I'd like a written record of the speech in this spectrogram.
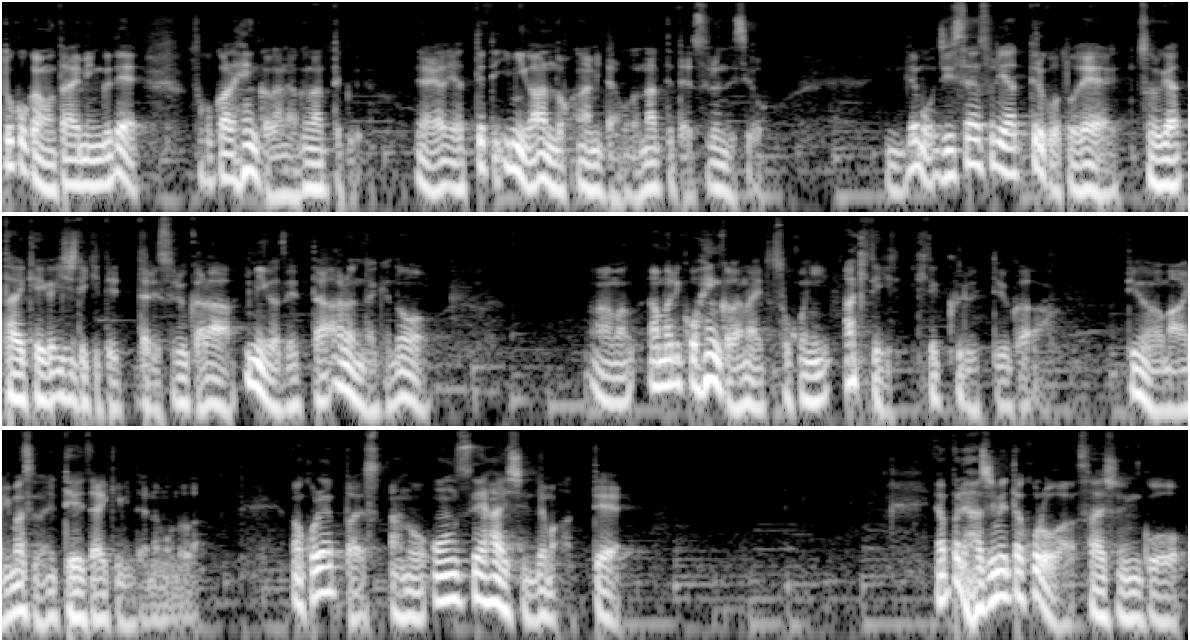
どこかのタイミングでそこから変化がなくなってくやってて意味があるのかなみたいなことになってたりするんですよ。でも実際それやってることでそれが体型が維持できていったりするから意味が絶対あるんだけどあ,、まあ、あまりこう変化がないとそこに飽きてきてくるっていうかっていうのがまあありますよね停滞期みたいなものが。まあ、これやっぱあの音声配信でもあってやっぱり始めた頃は最初にこ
